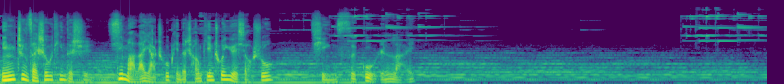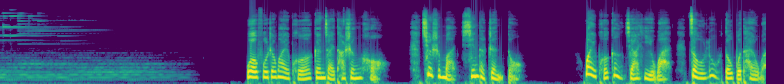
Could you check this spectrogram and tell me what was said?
您正在收听的是喜马拉雅出品的长篇穿越小说《情似故人来》。我扶着外婆跟在她身后。却是满心的震动，外婆更加意外，走路都不太稳。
